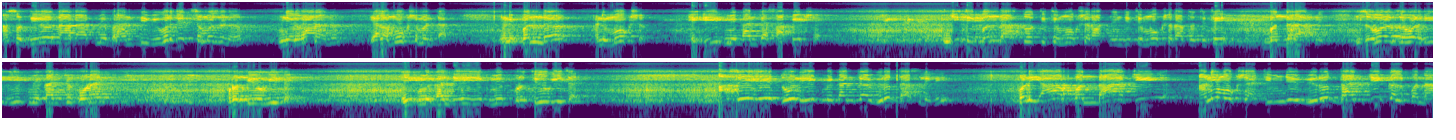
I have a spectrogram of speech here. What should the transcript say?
असं देह दादात्म्य भ्रांती विवर्जित समजणं निर्धारानं याला मोक्ष म्हणतात. आणि बंध आणि मोक्ष हे एकमेकांच्या सापेक्ष आहे. जिथे बंद असतो तिथे मोक्ष राहत नाही. जिथे मोक्ष राहतो तिथे बंध राहत नाही. जवळ जवळ हे एकमेकांचे कोण आहे प्रतियोगीच आहे एकमेकांचे हे एकमेक प्रतियोगीच आहे असे हे दोन एकमेकांच्या विरुद्ध असलेले पण या बंधाची आणि मोक्षाची म्हणजे विरुद्धाची कल्पना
